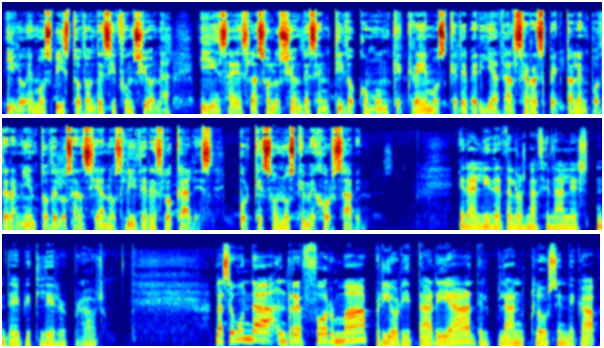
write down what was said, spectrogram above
y lo hemos visto donde sí funciona, y esa es la solución de sentido común que creemos que debería darse respecto al empoderamiento de los ancianos líderes locales, porque son los que mejor saben. Era el líder de los nacionales, David Littleproud. La segunda reforma prioritaria del plan Closing the Gap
